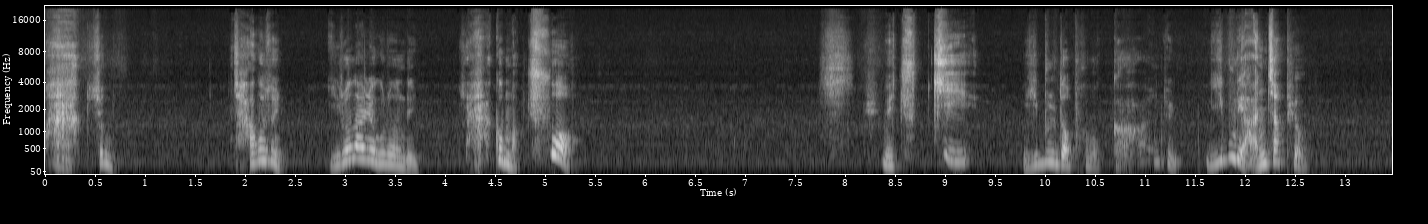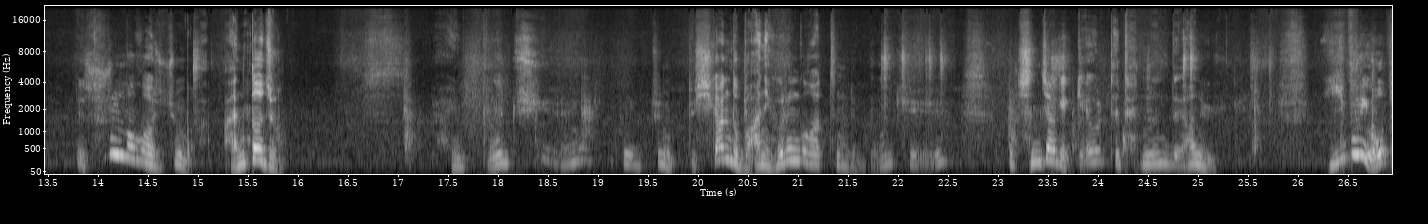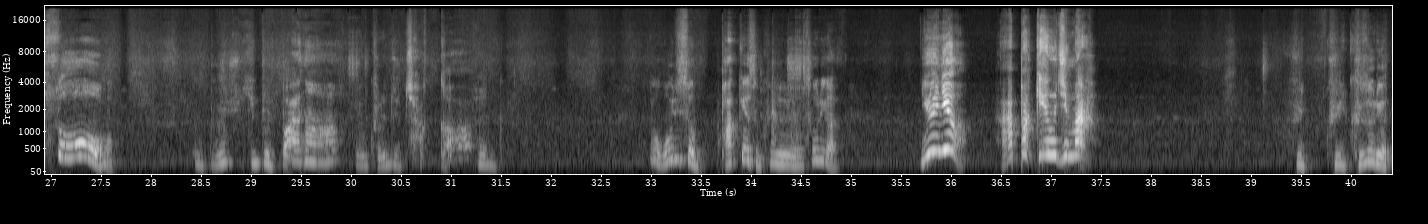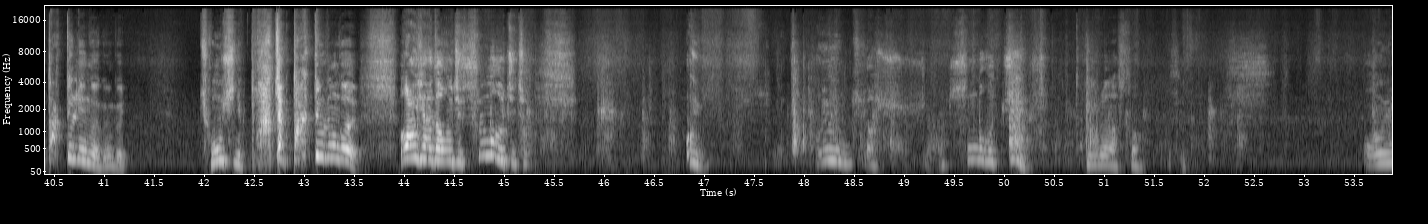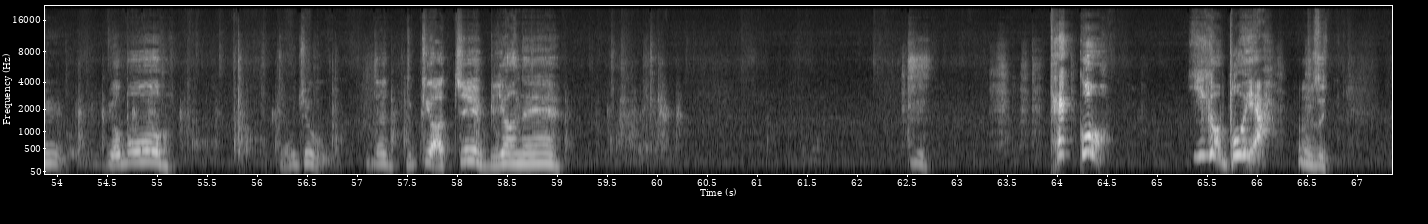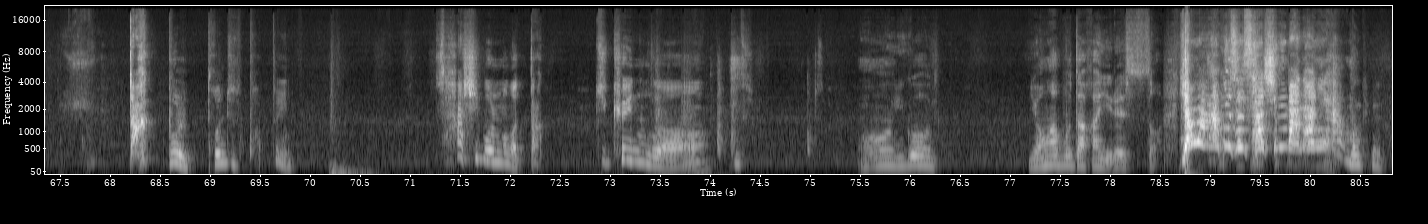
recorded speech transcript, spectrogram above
막 좀 자고서 일어나려고 그러는데 야그 막 추워. 왜 춥지? 이불 덮어볼까? 이불이 안 잡혀. 술을 먹어가지고 좀 안 떠져. 야, 이 뭐지? 그좀 시간도 많이 흐른 것 같은데 뭐지? 진작에 깨울 때 됐는데 한 이불이 없어. 뭐 이불 빠나? 그래도 작가. 어디서 밖에서 그 소리가 윤유 아빠 깨우지 마. 그, 그, 그 소리가 딱 들리는 거야. 그러니까 정신이 바짝 딱 들는 거야. 아, 야, 나 어제 술 먹었지. 저, 어이, 어이, 야, 씨, 술 먹었지. 딱 일어났어. 어이, 여보. 어제 나 늦게 왔지? 미안해. 됐고 이거 뭐야? 하면서 딱뭘 던져서 봤더니 40 얼마가 딱 찍혀 있는 거야. 어 이거 영화 보다가 이랬어. 영화가 무슨 40만 원이야? 막 이렇게.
